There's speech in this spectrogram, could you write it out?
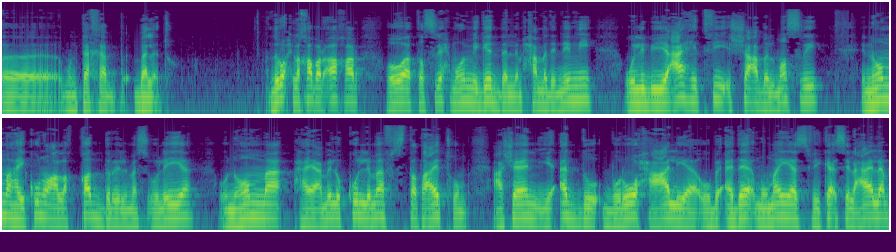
آه، منتخب بلده. نروح لخبر آخر وهو تصريح مهم جدا لمحمد النني واللي بيعاهد فيه الشعب المصري إن هم هيكونوا على قدر المسؤولية وإن هم هيعملوا كل ما في استطاعتهم عشان يأدوا بروح عالية وبأداء مميز في كأس العالم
